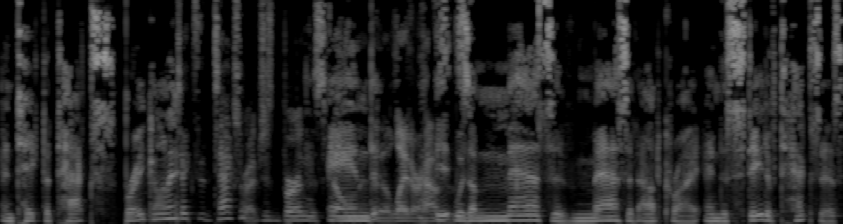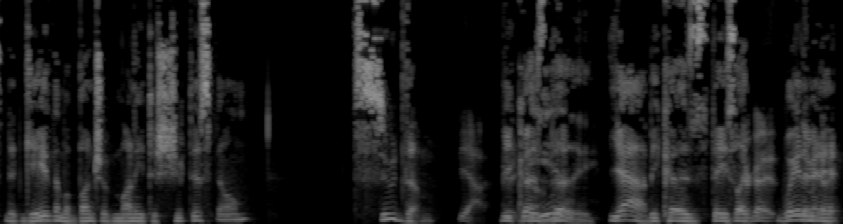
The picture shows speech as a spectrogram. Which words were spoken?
and take the tax break on it. Take the tax write. Just burn this film And and light our houses. It was a massive, massive outcry. And the state of Texas that gave them a bunch of money to shoot this film sued them. yeah because the- Yeah, because they's like, They're gonna- wait a they're minute,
